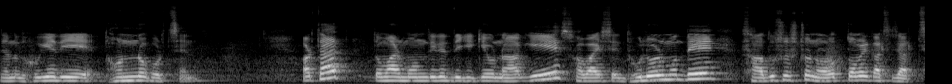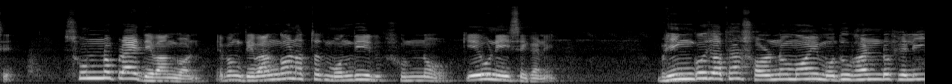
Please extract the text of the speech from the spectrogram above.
যেন ধুয়ে দিয়ে ধন্য করছেন। অর্থাৎ তোমার মন্দিরের দিকে কেউ না গিয়ে সবাই সে ধুলোর মধ্যে সাধুশ্রেষ্ঠ নরোত্তমের কাছে যাচ্ছে। শূন্য প্রায় দেবাঙ্গন এবং দেবাঙ্গন অর্থাৎ মন্দির শূন্য, কেউ নেই সেখানে। ভৃঙ্গ যথা স্বর্ণময় মধুভাণ্ড ফেলি,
